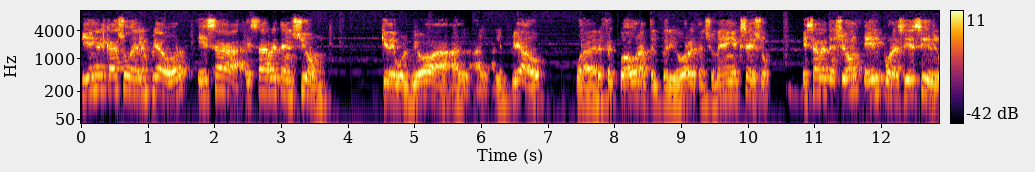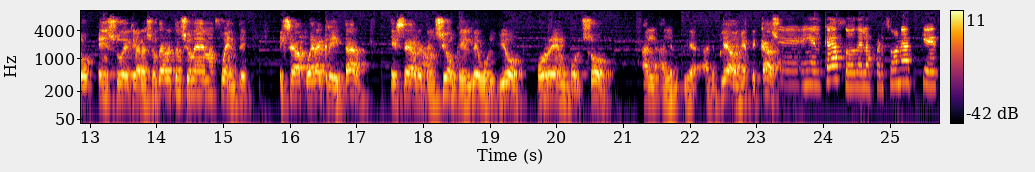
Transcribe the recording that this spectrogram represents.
Y en el caso del empleador, esa, esa retención que devolvió al, empleado por haber efectuado durante el periodo retenciones en exceso, esa retención, él, por así decirlo, en su declaración de retenciones en la fuente, él se va a poder acreditar esa retención que él devolvió o reembolsó al, al, empleado en este caso. Eh, en el caso de las personas que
